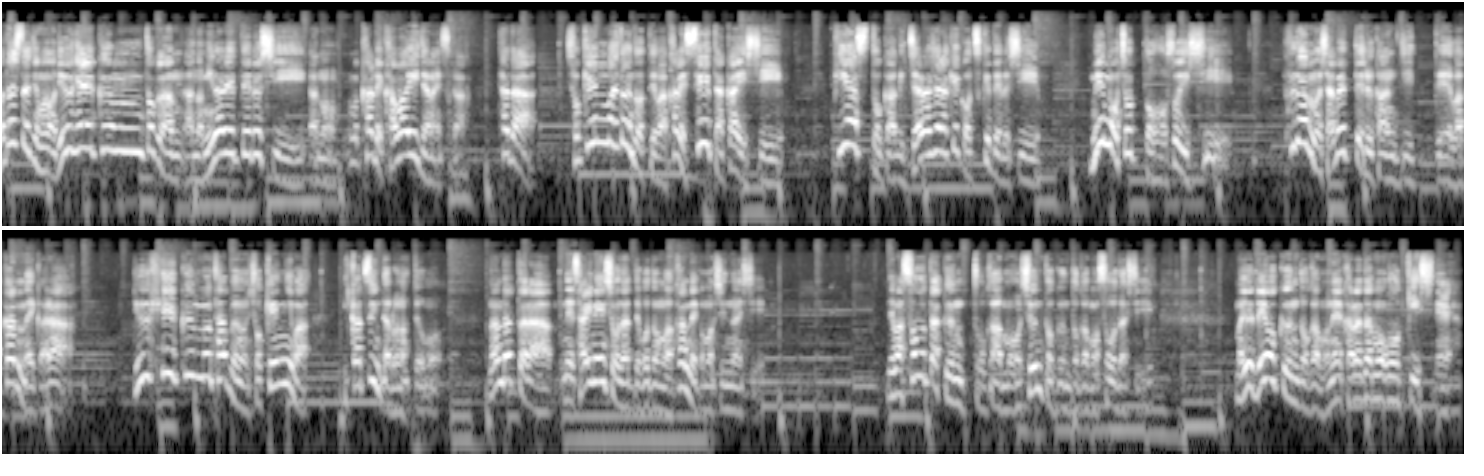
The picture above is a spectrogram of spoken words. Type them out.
私たちも竜兵くんとか、あの、見慣れてるし、あの、彼可愛いじゃないですか。ただ、初見の人にとっては彼背高いし、ピアスとかジャラジャラ結構つけてるし、目もちょっと細いし、普段の喋ってる感じってわかんないから、竜兵くんも多分初見にはいかついんだろうなって思う。なんだったらね、最年少だってこともわかんないかもしんないし。で、まあ、そうたくんとかも、しゅんとくんとかもそうだし、まあ、レオくんとかもね、体も大きいしね、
